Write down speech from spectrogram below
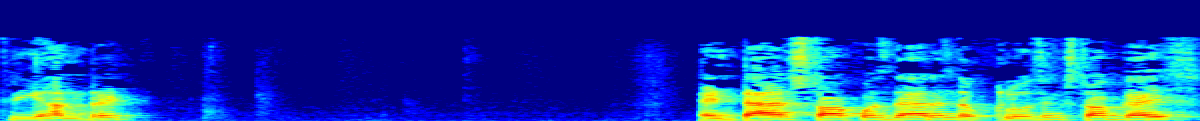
300 Entire stock was there in the closing stock guys.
